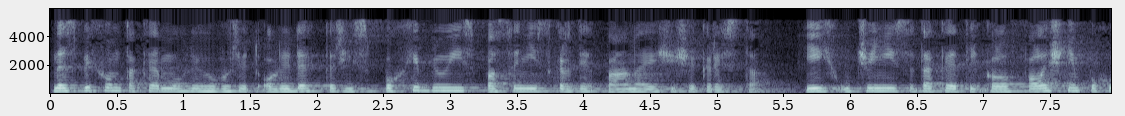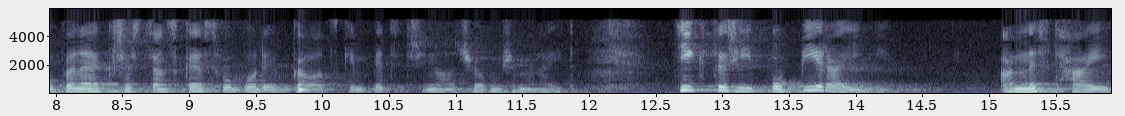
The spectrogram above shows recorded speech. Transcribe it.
Dnes bychom také mohli hovořit o lidech, kteří spochybňují spasení skrze Pána Ježíše Krista. Jejich učení se také týkalo falešně pochopené křesťanské svobody v Galackým 5.13, že ho můžeme najít. Ti, kteří popírají a nesthají,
